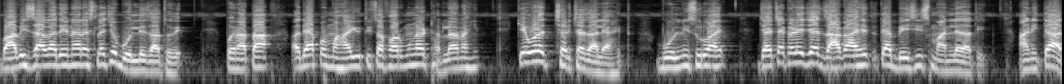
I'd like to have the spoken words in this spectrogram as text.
बावीस जागा देणार असल्याचे बोलले जात होते. पण आता अद्याप महायुतीचा फॉर्म्युला ठरला नाही. केवळच चर्चा झाल्या आहेत. बोलणी सुरू आहे. ज्याच्याकडे ज्या जागा आहेत त्या बेसिस मानल्या जातील. आणि त्यात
